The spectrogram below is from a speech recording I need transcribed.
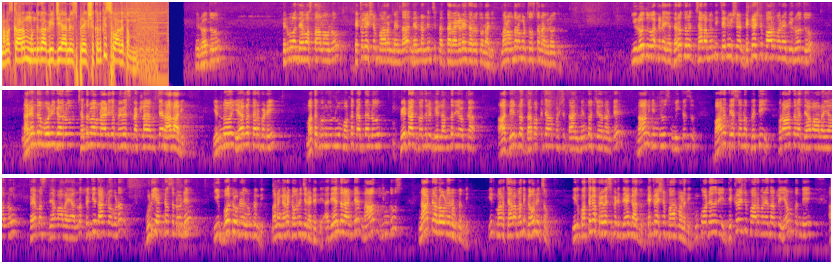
నమస్కారం. ముందుగా VGR news ప్రేక్షకులకి స్వాగతం. ఈరోజు తిరుమల దేవస్థానంలో డిక్లరేషన్ ఫారం మీద నిన్న నుంచి పెద్ద రగడే జరుగుతున్నది. మనందరం కూడా చూస్తున్నాం ఈరోజు. ఈరోజు అక్కడ జరుగుతున్న చాలామంది విషయం డిక్లరేషన్ ఫారం అనేది ఈరోజు నరేంద్ర మోడీ గారు చంద్రబాబు నాయుడు గారు ప్రవేశపెట్టలేకపోతే రాలాది ఎన్నో ఏళ్ళ తరబడి మత గురువులు మత పెద్దలు పీఠాధిపతులు వీళ్ళందరి యొక్క ఆ దీంట్లో ధర్మ ప్రచార పరిషత్ దాని మీద వచ్చారంటే నాన్ హిందూస్ మీకు తెలుసు. భారతదేశంలో ప్రతి పురాతన దేవాలయాలు ఫేమస్ దేవాలయాల్లో ప్రతి దాంట్లో కూడా గుడి ఎంట్రన్స్లోనే ఈ బోర్డు ఒకటి ఉంటుంది. మనం కనుక గమనించినట్టయితే. అది ఏంటంటే నాన్ హిందూస్ నాట్ అలౌడ్ అని ఉంటుంది. ఇది మనం చాలా మంది గమనించాం. ఇది కొత్తగా ప్రవేశపెట్టింది ఏం కాదు డెకరేషన్ ఫార్మ్ అనేది ఇంకోటి ఏంటంటే ఈ డెకరేషన్ ఫార్మ్ అనే దాంట్లో ఏముంటుంది?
